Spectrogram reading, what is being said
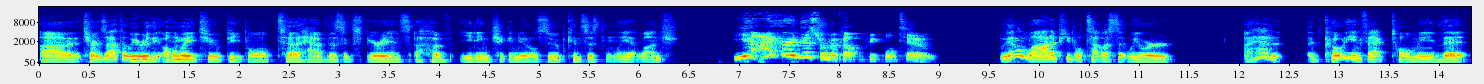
Um, and it turns out that we were the only two people to have this experience of eating chicken noodle soup consistently at lunch. Yeah, I heard this from a couple people too. We had a lot of people tell us that we were. I had Cody, in fact, told me that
